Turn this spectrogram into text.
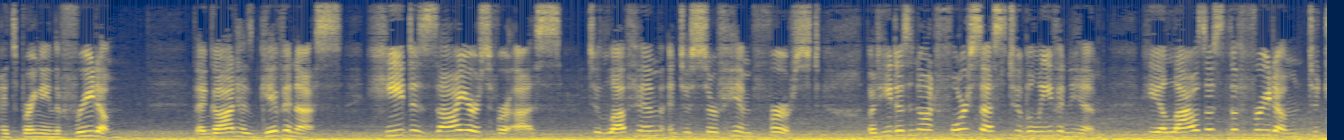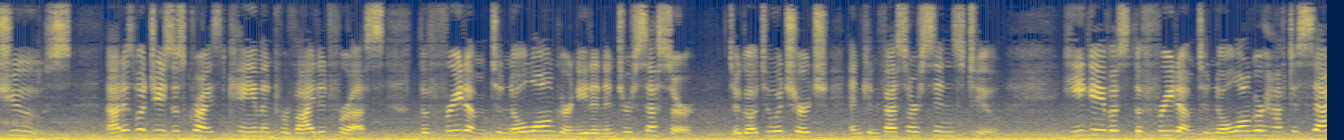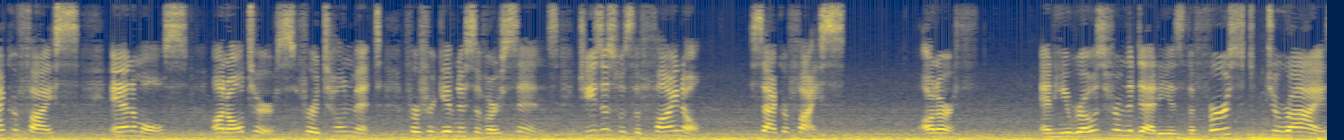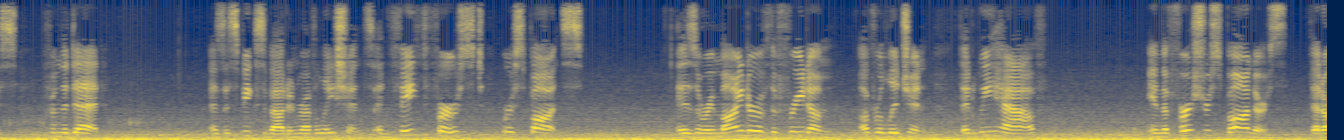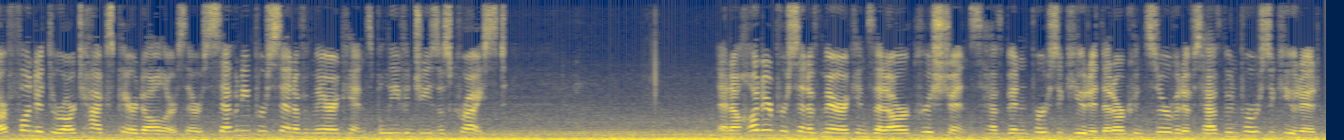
it's bringing the freedom that God has given us. He desires for us to love Him and to serve Him first, but He does not force us to believe in Him. He allows us the freedom to choose. That is what Jesus Christ came and provided for us the freedom to no longer need an intercessor to go to a church and confess our sins to. He gave us the freedom to no longer have to sacrifice animals on altars for atonement, for forgiveness of our sins. Jesus was the final sacrifice on earth. And he rose from the dead. He is the first to rise from the dead, as it speaks about in Revelations. And faith first response is a reminder of the freedom of religion that we have in the first responders that are funded through our taxpayer dollars. There are 70% of Americans believe in Jesus Christ. And 100% of Americans that are Christians have been persecuted, that are conservatives have been persecuted.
